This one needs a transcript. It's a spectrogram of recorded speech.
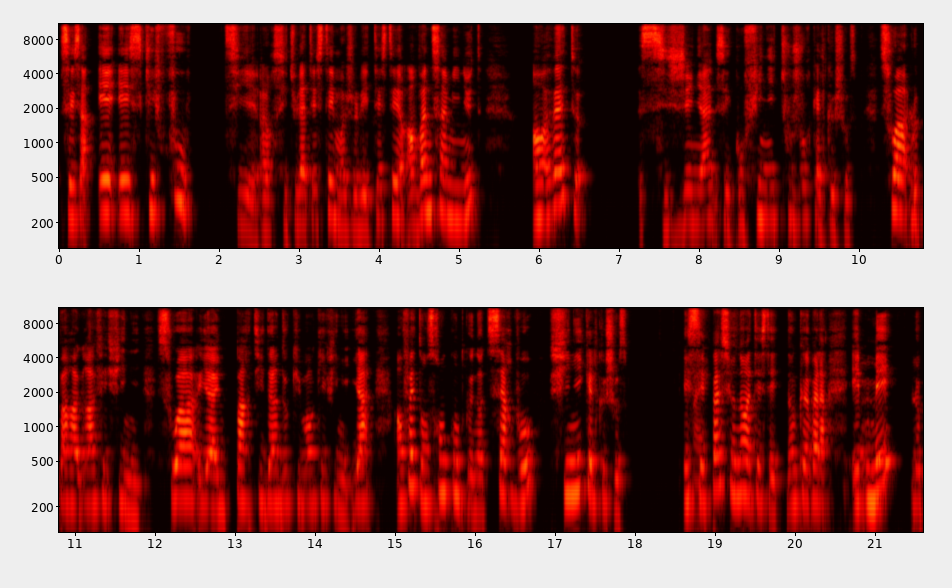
c'est ça. Et, et ce qui est fou, si alors si tu l'as testé, moi je l'ai testé en 25 minutes. En fait, c'est génial, c'est qu'on finit toujours quelque chose. Soit le paragraphe est fini, soit il y a une partie d'un document qui est fini. Il y a, en fait, on se rend compte que notre cerveau finit quelque chose. Et c'est passionnant à tester. Donc euh, voilà. Et mais le,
